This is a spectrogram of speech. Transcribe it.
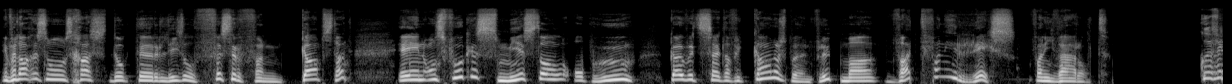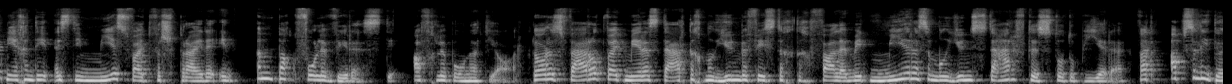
En vandag is ons gas Dr. Liesel Visser van Kaapstad en ons fokus meestal op hoe COVID Suid-Afrikaners beïnvloed, maar wat van die res van die wêreld? COVID-19 is die mees wyd verspreide en impakvolle virus die afgelope 100 jaar. Daar is wêreldwyd meer as 30 miljoen bevestigde gevalle met meer as 'n miljoen sterftes tot op hede, wat absolute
